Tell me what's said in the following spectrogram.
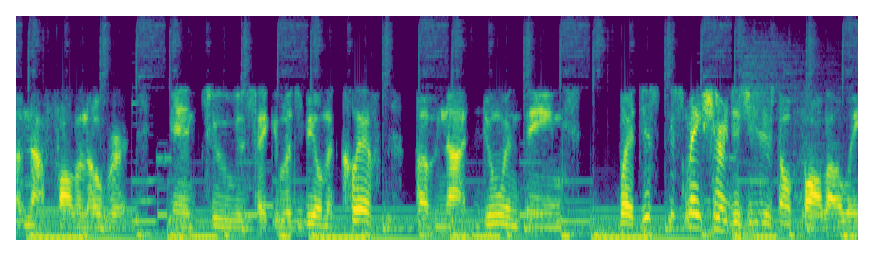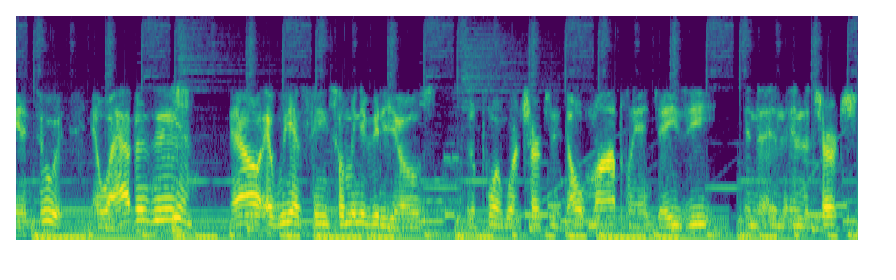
of not falling over into the secular. Just be on the cliff of not doing things. But just just make sure that you just don't fall all the way into it. And what happens is Yeah. now and we have seen so many videos to the point where churches don't mind playing Jay Z in the in, in, the church.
